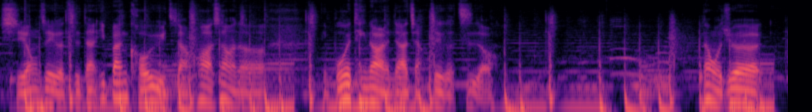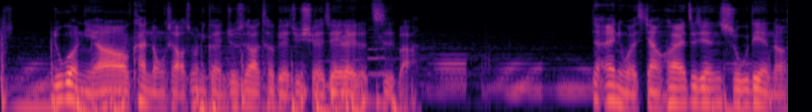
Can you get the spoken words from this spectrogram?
使用这个字，但一般口语讲话上呢，你不会听到人家讲这个字哦。那我觉得，如果你要看懂小说，你可能就是要特别去学这一类的字吧。那 anyways，讲回来这间书店呢，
